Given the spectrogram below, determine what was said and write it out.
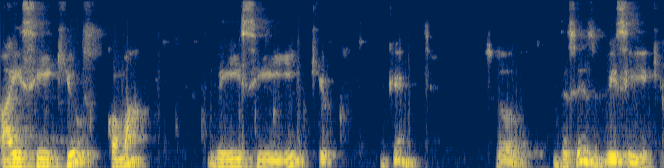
ICQ, comma VCEQ. Okay, so this is VCEQ.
